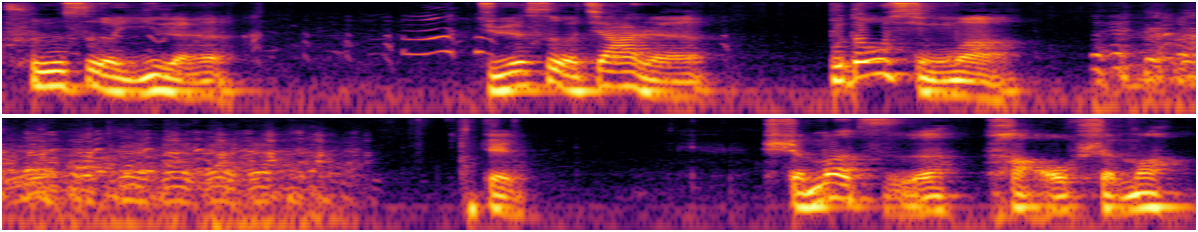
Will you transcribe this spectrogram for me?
春色宜人，绝色佳人，不都行吗？这个什么子好什么？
